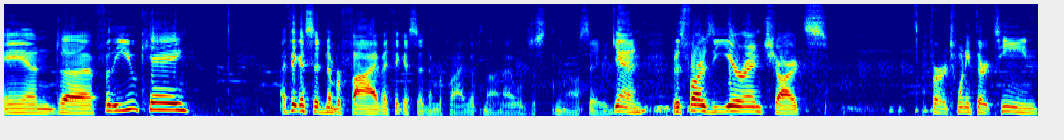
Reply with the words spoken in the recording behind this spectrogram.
And uh, for the UK, I think I said number five. I think I said number five. If not, I will just you know I'll say it again. But as far as the year-end charts for 2013,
